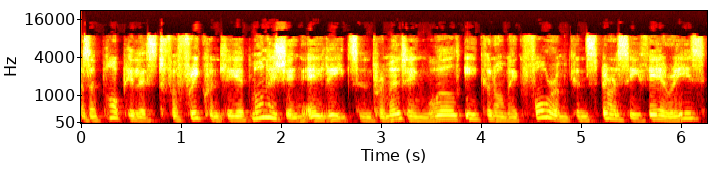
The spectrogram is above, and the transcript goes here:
as a populist for frequently admonishing elites and promoting World Economic Forum conspiracy theories.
